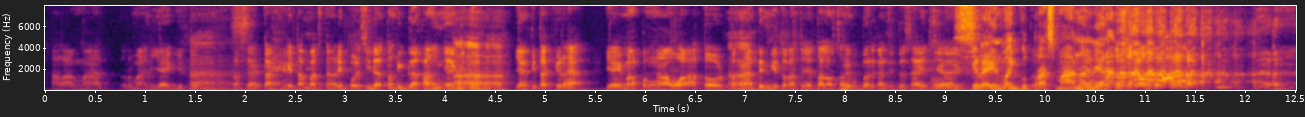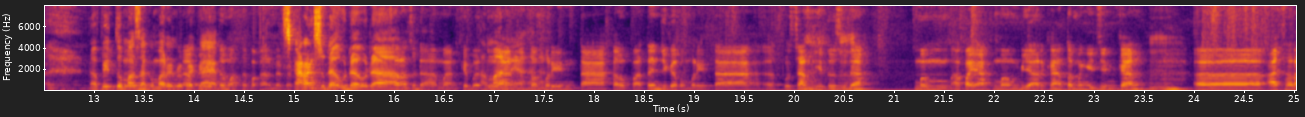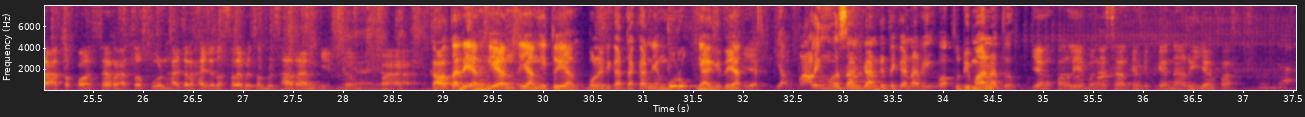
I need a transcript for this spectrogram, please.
alamat rumah dia gitu Ah, pas datang kita pas nari polisi datang di belakangnya gitu ah, ah. yang kita kira ya emang pengawal atau pengantin gitu kan ternyata langsung dibubarkan situ saja gitu. Oh, kirain mau ikut prasmanan ya tapi itu masa kemarin Tapi PPKM itu masa BPKM. sekarang sudah udah udah sekarang sudah aman kebetulan Aman ya. pemerintah kabupaten juga pemerintah eh, pusat itu sudah mem, apa ya membiarkan atau mengizinkan eh, acara atau konser ataupun acara hajatan secara besar-besaran gitu Ya, ya, Pak. Kalau tadi yang yang yang itu yang boleh dikatakan yang buruknya gitu ya. Iya. Yang paling mengesankan ketika nari waktu di mana tuh? Yang paling mengesankan ketika nari ya Pak.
